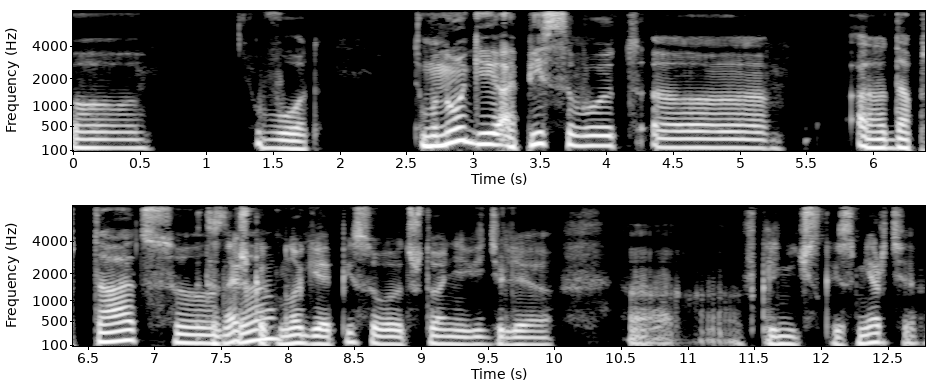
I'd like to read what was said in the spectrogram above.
Вот. Многие описывают э, адаптацию. Ты знаешь, да? как многие описывают, что они видели Э, в клинической смерти,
